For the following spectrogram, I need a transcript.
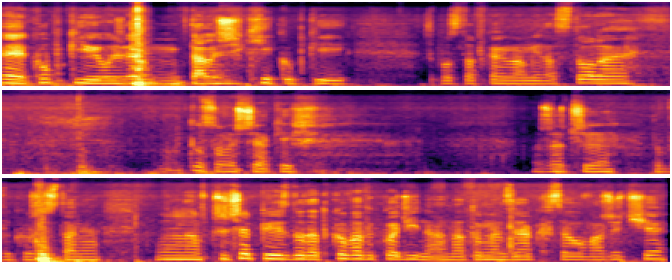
e, kubki, talerzyki, kubki z podstawkami mamy na stole. No, tu są jeszcze jakieś rzeczy do wykorzystania. Mm, W przyczepie jest dodatkowa wykładzina, natomiast jak zauważycie,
